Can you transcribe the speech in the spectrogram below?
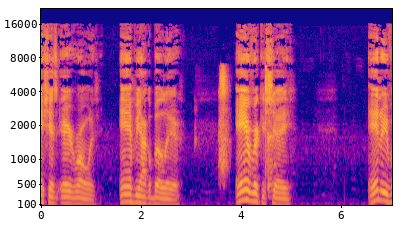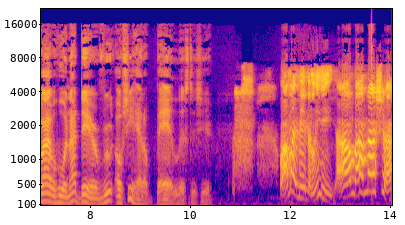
and she has Eric Rowan and Bianca Belair and Ricochet and Revival who are not there. Root oh she had a bad list this year. Well, I might be in the league. I'm, I'm not sure. I,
